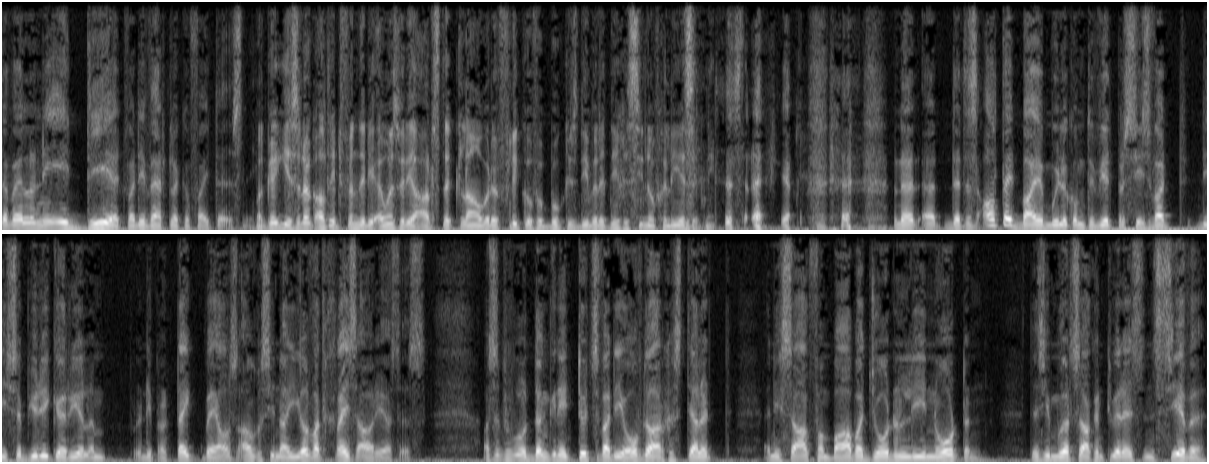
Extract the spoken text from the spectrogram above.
terwyl hulle nie idee het wat die werklike feite is nie. Maar kyk, jy sal ook altyd vind dat die ouens wat die hardste kla oor 'n fliek of 'n boek is, die wat dit nie gesien of gelees het nie. Dis reg, ja. nou uh, dit is altyd baie moeilik om te weet presies wat die subjudice reël in die praktyk behels aangesien daar heelwat grys areas is. As ek byvoorbeeld dink aan die toets wat die hof daar gestel het in die saak van Baba Jordan Lee Norton. Dis die moordsaak in 2007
